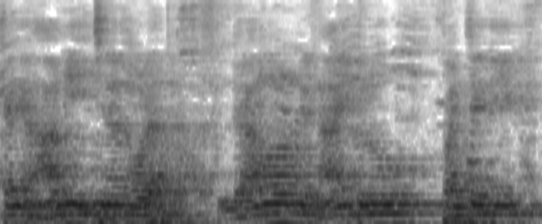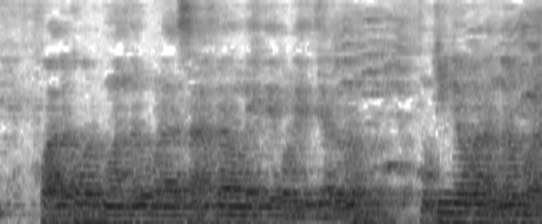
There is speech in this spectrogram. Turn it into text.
కానీ హామీ ఇచ్చినా కూడా గ్రామంలోని నాయకులు పంచాయతీ పాలకవర్గం అందరూ కూడా సహకారం అయితే కూడా ఇది జరగదు. ముఖ్యంగా వారందరూ కూడా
